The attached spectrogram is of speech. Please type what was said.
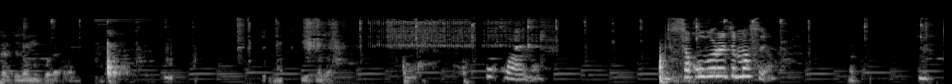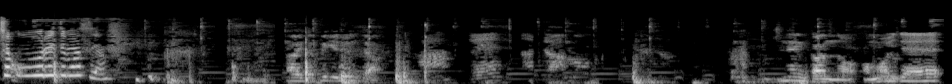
だって飲むこれ。いいから。僕はね、めっちゃこぼれてますよ。めっちゃこぼれてますよ。はい、じゃあ次、るんちゃん。1年間の思い出。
